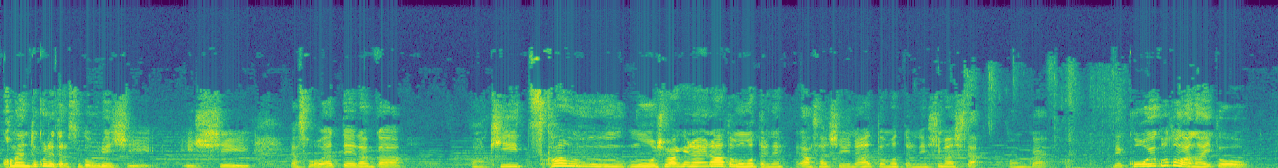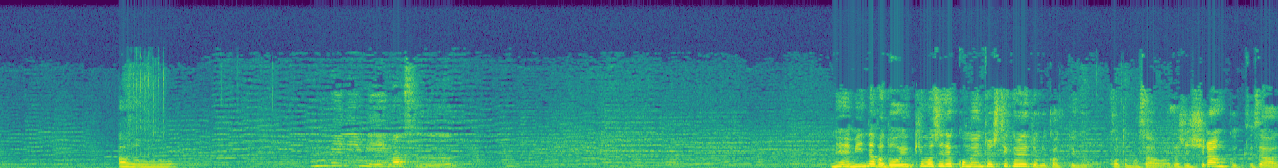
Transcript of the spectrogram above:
コメントくれたらすごい嬉しいし、いや、そうやってなんか、あ気使う申し訳ないなとも思ったりね。優しいなって思ったりねしました。今回。でこういうことがないとあの目に見えます？ねみんながどういう気持ちでコメントしてくれてるかっていうこともさ私知らんくってさ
